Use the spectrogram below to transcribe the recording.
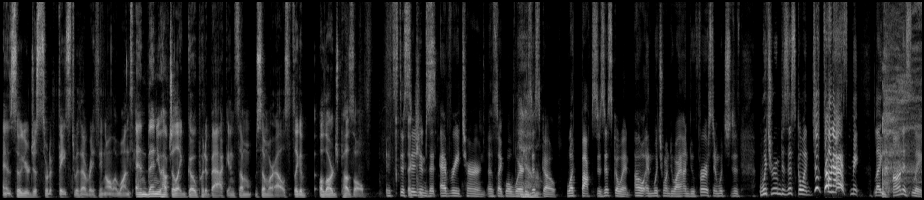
And so you're just sort of faced with everything all at once. And then you have to like go put it back in some somewhere else. It's like a, a large puzzle. It's decisions keeps- at every turn. It's like, well, where does this go? What box does this go in? Oh, and which one do I undo first? And which does which room does this go in? Just don't ask me. Like honestly,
